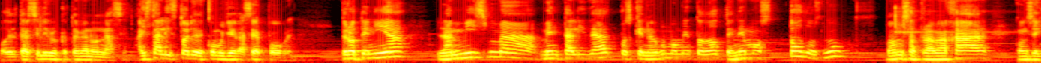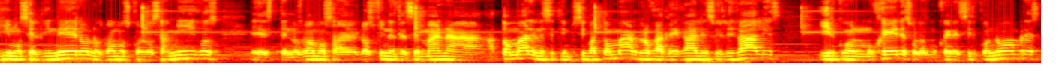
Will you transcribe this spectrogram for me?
o del tercer libro que todavía no nace. Ahí está la historia de cómo llega a ser pobre. Pero tenía la misma mentalidad, pues que en algún momento dado tenemos todos, ¿no? Vamos a trabajar, conseguimos el dinero, nos vamos con los amigos, este, nos vamos a los fines de semana a tomar, en ese tiempo se iba a tomar, drogas legales o ilegales, ir con mujeres o las mujeres ir con hombres,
